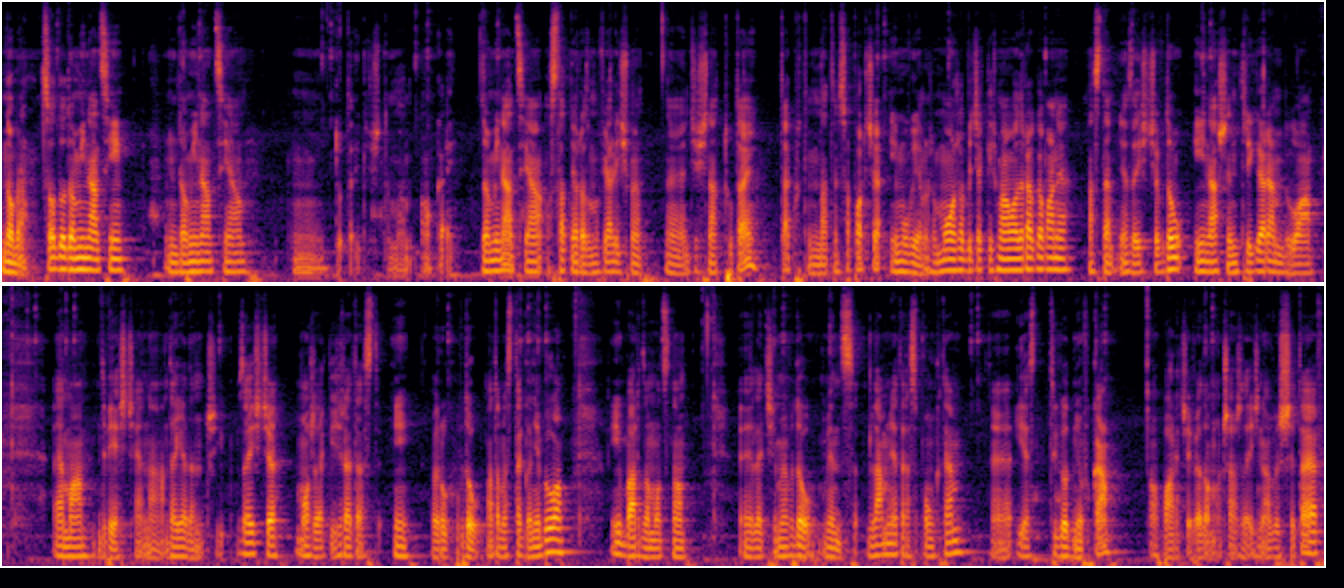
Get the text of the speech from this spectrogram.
Dobra, co do dominacji. Dominacja, mm, tutaj gdzieś to mam, ok. Dominacja, ostatnio rozmawialiśmy e, gdzieś na tutaj, tak, w tym, na tym saporcie i mówiłem, że może być jakieś małe odreagowanie, następnie zejście w dół i naszym triggerem była EMA 200 na D1, czyli zejście, może jakiś retest i ruch w dół. Natomiast tego nie było i bardzo mocno y, lecimy w dół, więc dla mnie teraz punktem y, jest tygodniówka. Oparcie, wiadomo, trzeba zejść na wyższy TF.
